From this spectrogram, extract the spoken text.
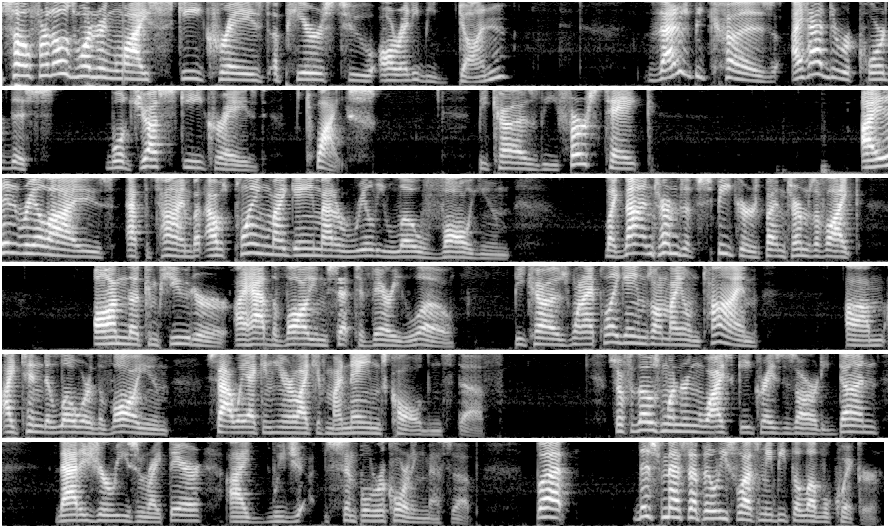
So, for those wondering why Ski Crazed appears to already be done, that is because I had to record this, well, just Ski Crazed twice. Because the first take, I didn't realize at the time, but I was playing my game at a really low volume. Like, not in terms of speakers, but in terms of, like, on the computer, I had the volume set to very low. Because when I play games on my own time, um, I tend to lower the volume so that way I can hear, like, if my name's called and stuff. So for those wondering why Ski Craze is already done, that is your reason right there. I we j- simple recording mess up. But this mess up at least lets me beat the level quicker.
